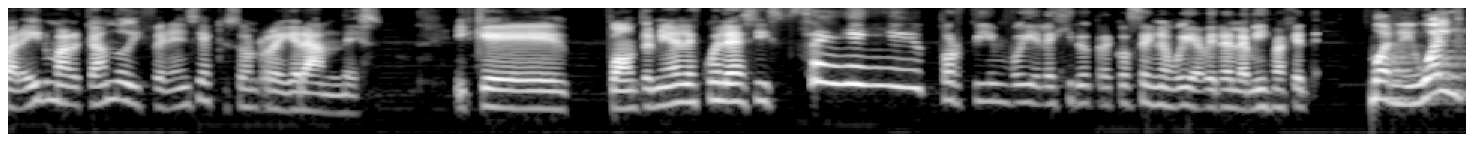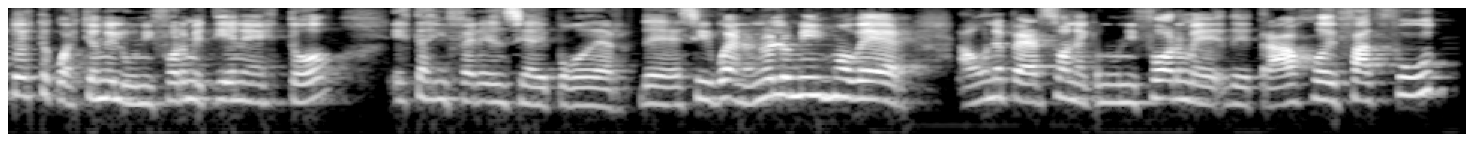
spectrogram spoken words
para ir marcando diferencias que son re grandes y que cuando terminas la escuela decís, sí, por fin voy a elegir otra cosa y no voy a ver a la misma gente. Bueno, igual toda esta cuestión del uniforme tiene esto, esta diferencia de poder, de decir, bueno, no es lo mismo ver a una persona con un uniforme de trabajo de fast food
